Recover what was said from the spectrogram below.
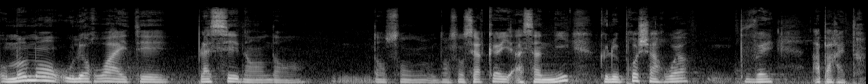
au moment où le roi a été placé dans, son cercueil à Saint-Denis, que le prochain roi pouvait apparaître.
